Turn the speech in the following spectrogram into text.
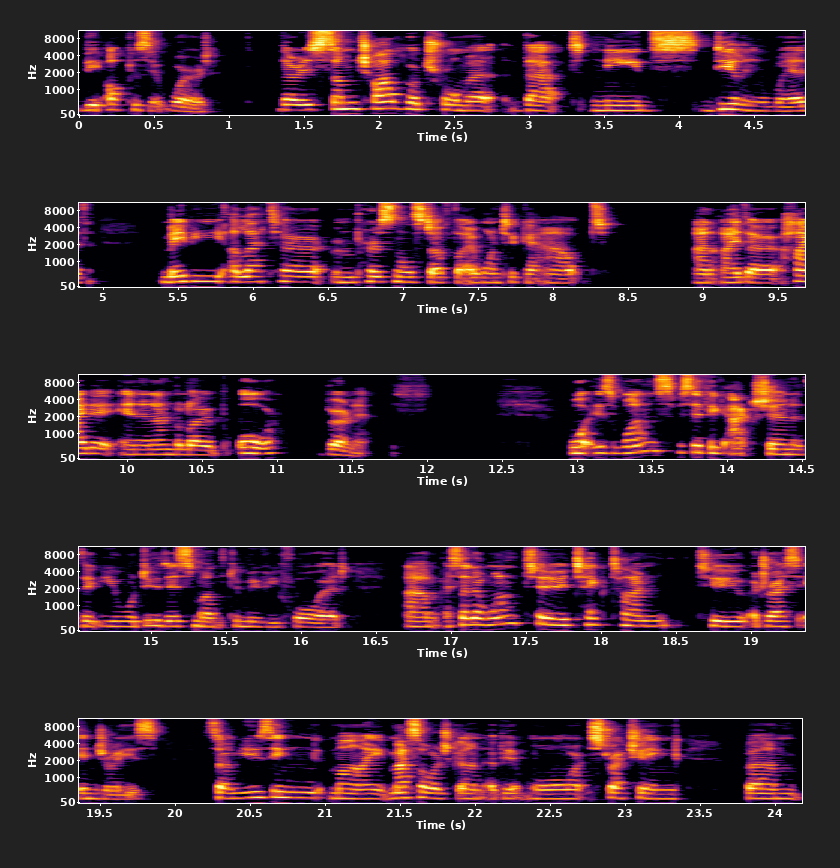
The opposite word. There is some childhood trauma that needs dealing with, maybe a letter and personal stuff that I want to get out, and either hide it in an envelope or burn it. What is one specific action that you will do this month to move you forward? Um, I said I want to take time to address injuries. So I'm using my massage gun a bit more, stretching, um,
